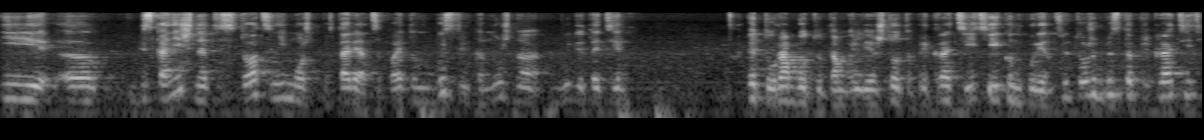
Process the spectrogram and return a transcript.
и э, бесконечно эта ситуация не может повторяться, поэтому быстренько нужно будет эти эту работу там или что-то прекратить, и конкуренцию тоже быстро прекратить,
